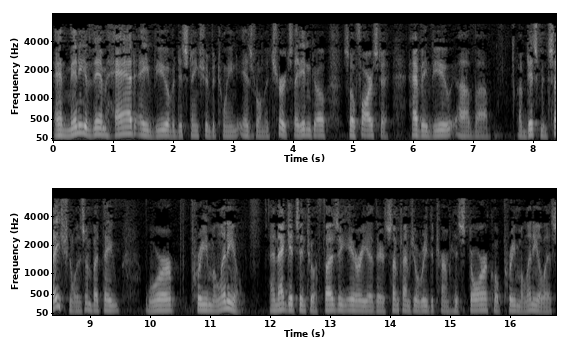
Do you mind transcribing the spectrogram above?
And many of them had a view of a distinction between Israel and the church. They didn't go so far as to have a view of, uh, of dispensationalism, but they were premillennial. And that gets into a fuzzy area. There's sometimes you'll read the term historical premillennialists,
